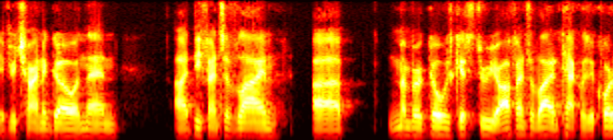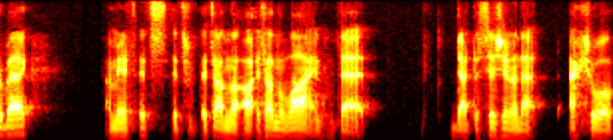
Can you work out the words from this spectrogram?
If you're trying to go and then uh, defensive line uh, member goes gets through your offensive line and tackles your quarterback, I mean, it's it's it's it's on the it's on the line that that decision and that actual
